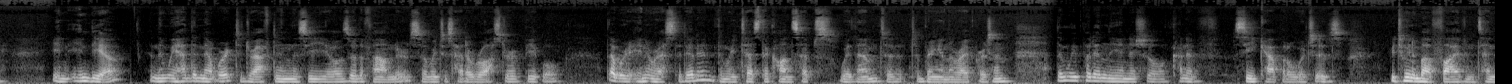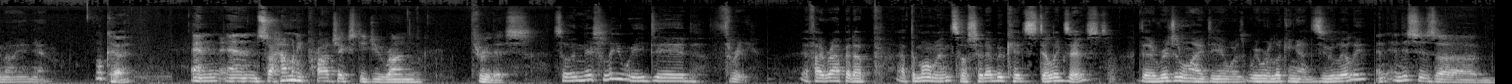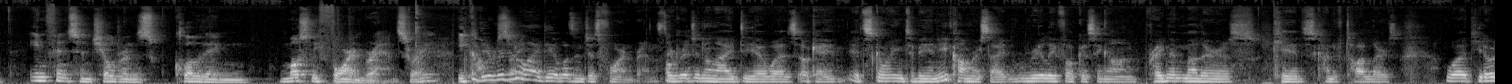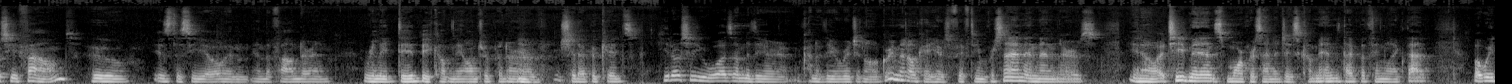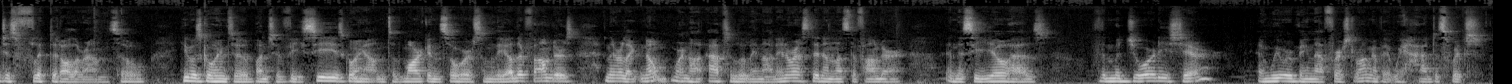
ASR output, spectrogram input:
in India. And then we had the network to draft in the CEOs or the founders. So we just had a roster of people that were interested in it. Then we test the concepts with them to, to bring in the right person. Then we put in the initial kind of seed capital, which is between about 5 and 10 million yen. Okay. And and so, how many projects did you run through this? So initially we did three. If I wrap it up at the moment, so Shirebu Kids still exists. The original idea was we were looking at Zulily. And, and this is um infants and children's clothing, mostly foreign brands, right? The E-commerce original site. idea wasn't just foreign brands. The Okay. original idea was okay, it's going to be an e commerce site really focusing on pregnant mothers, kids, kind of toddlers. What Hiroshi found, who is the CEO and, and the founder and really did become the entrepreneur hmm. of Shirebu Kids, Hiroshi was under the kind of the original agreement. Okay, here's 15%, and then there's you know achievements, more percentages come in, type of thing like that. But we just flipped it all around. So he was going to a bunch of VCs, going out into the market, and so were some of the other founders. And they were like, no, we're not, absolutely not interested unless the founder and the CEO has the majority share. And we were being that first rung of it. We had to switch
